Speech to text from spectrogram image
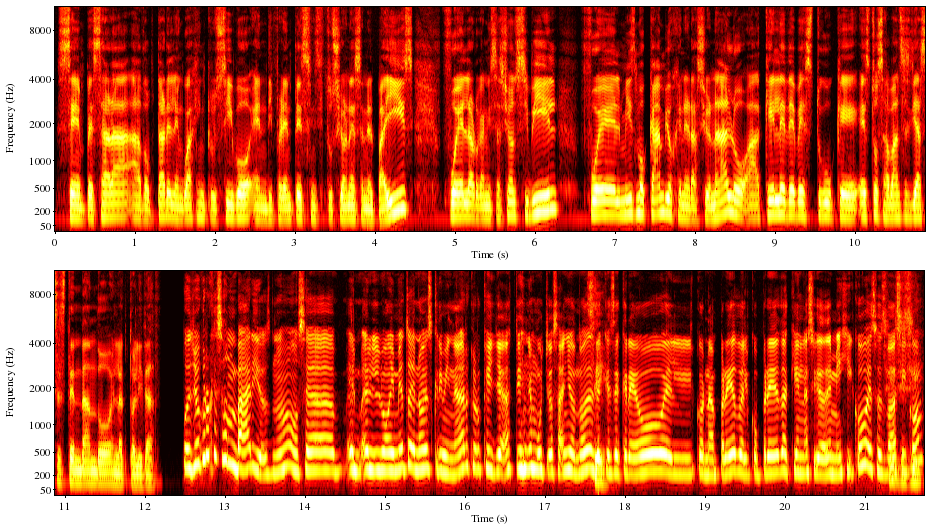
se empezara a adoptar el lenguaje inclusivo en diferentes instituciones en el país, fue la organización civil, fue el mismo cambio generacional o a qué le debes tú que estos avances ya se estén dando en la actualidad? Pues yo creo que son varios, ¿no? O sea, el, movimiento de no discriminar creo que ya tiene muchos años, ¿no? Desde que se creó el CONAPRED o el COPRED aquí en la Ciudad de México, eso es básico.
